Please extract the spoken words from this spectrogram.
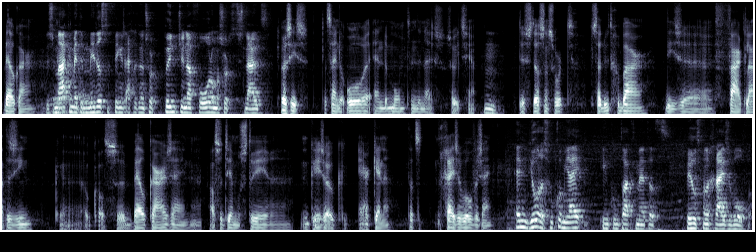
bij elkaar. Dus we maken met de middelste vingers eigenlijk een soort puntje naar voren om een soort snuit. Precies. Dat zijn de oren en de mond en de neus, zoiets, ja. Hmm. Dus dat is een soort saluutgebaar die ze vaak laten zien. Uh, ook als ze bij elkaar zijn, uh, als ze demonstreren, dan kun je ze ook herkennen dat ze grijze wolven zijn. En Joris, hoe kom jij in contact met dat beeld van de grijze wolven?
